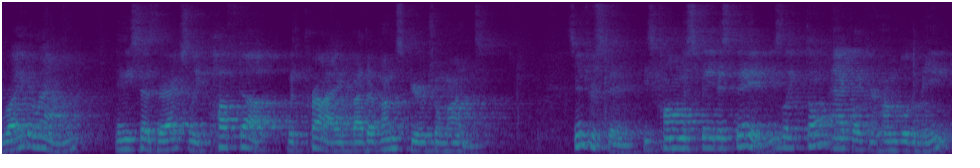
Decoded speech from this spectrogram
right around and he says they're actually puffed up with pride by their unspiritual minds. It's interesting. He's calling a spade a spade. He's like, don't act like you're humble to me.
